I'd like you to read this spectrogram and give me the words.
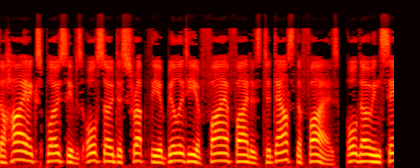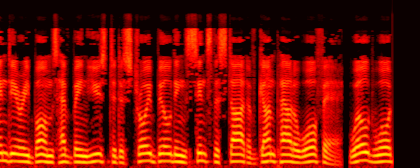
The high explosives also disrupt the ability of firefighters to douse the fires, although incendiary bombs have been used to destroy buildings since the start of gunpowder warfare. World War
